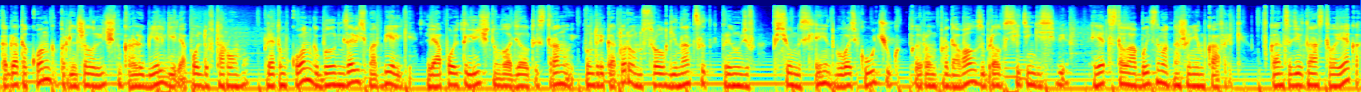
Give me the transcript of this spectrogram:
Когда-то Конго принадлежало лично королю Бельгии Леопольду II. При этом Конго было независимо от Бельгии. Леопольд лично владел этой страной, внутри которой он устроил геноцид, принудив все население добывать каучук, который он продавал и забирал все деньги себе. И это стало обыденным отношением к Африке. В конце 19 века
